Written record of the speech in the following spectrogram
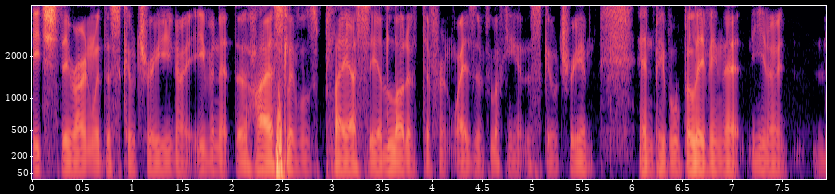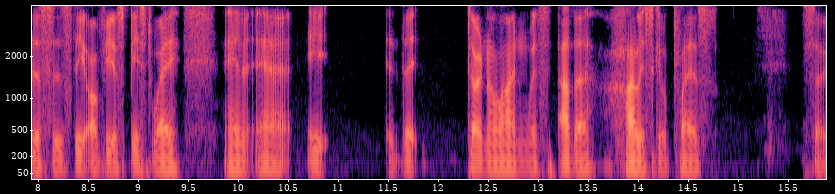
each their own with the skill tree. You know, even at the highest levels of play, I see a lot of different ways of looking at the skill tree, and and people believing that you know this is the obvious best way, and uh, it, that don't align with other highly skilled players. So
